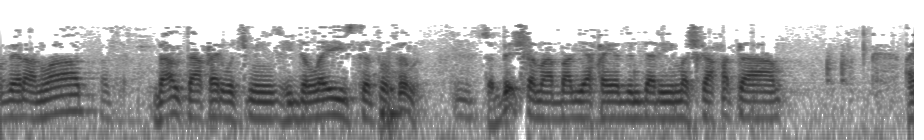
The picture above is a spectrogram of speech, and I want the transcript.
over on what? Bal tachar, which means he delays to fulfill it. So bishlama bal yachel ndarim mashkachata. I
